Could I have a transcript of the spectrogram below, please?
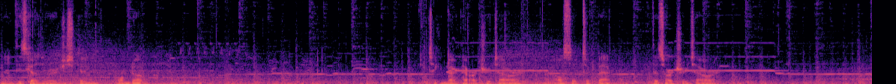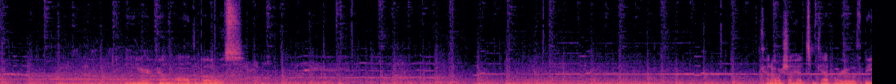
Now these guys are just getting warmed up. Taking back that archery tower. I also took back this archery tower. Bows. Kind of wish I had some cavalry with me.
